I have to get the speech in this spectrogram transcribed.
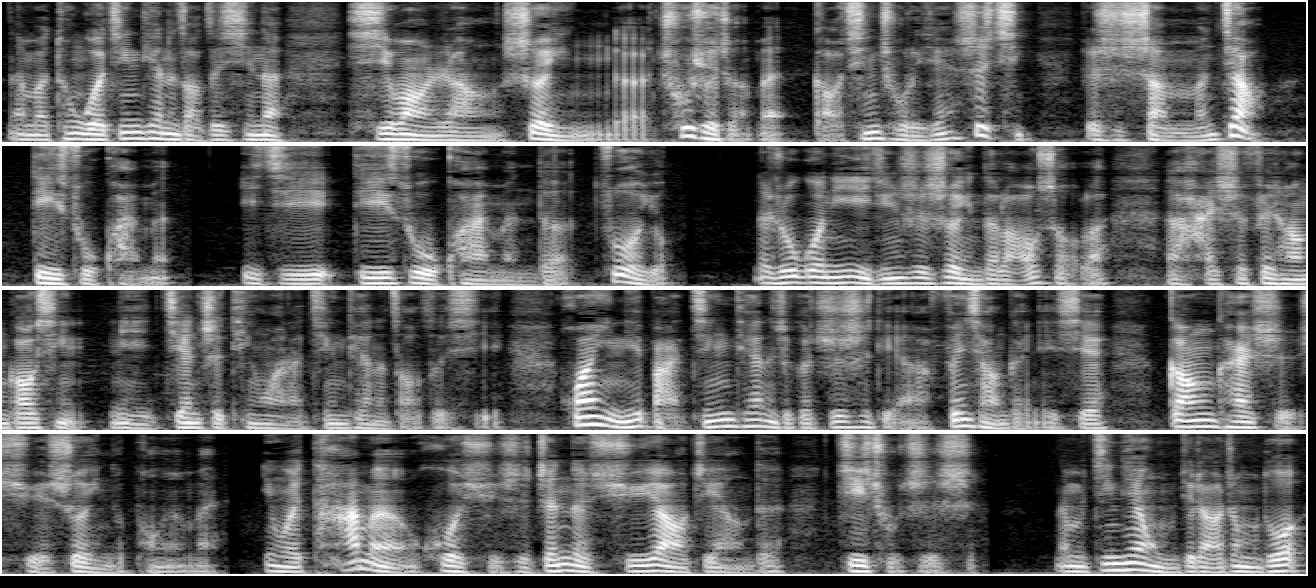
那么，通过今天的早自习呢，希望让摄影的初学者们搞清楚了一件事情，就是什么叫低速快门。以及低速快门的作用。那如果你已经是摄影的老手了，那还是非常高兴你坚持听完了今天的早自习。欢迎你把今天的这个知识点啊分享给那些刚开始学摄影的朋友们，因为他们或许是真的需要这样的基础知识。那么今天我们就聊这么多。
